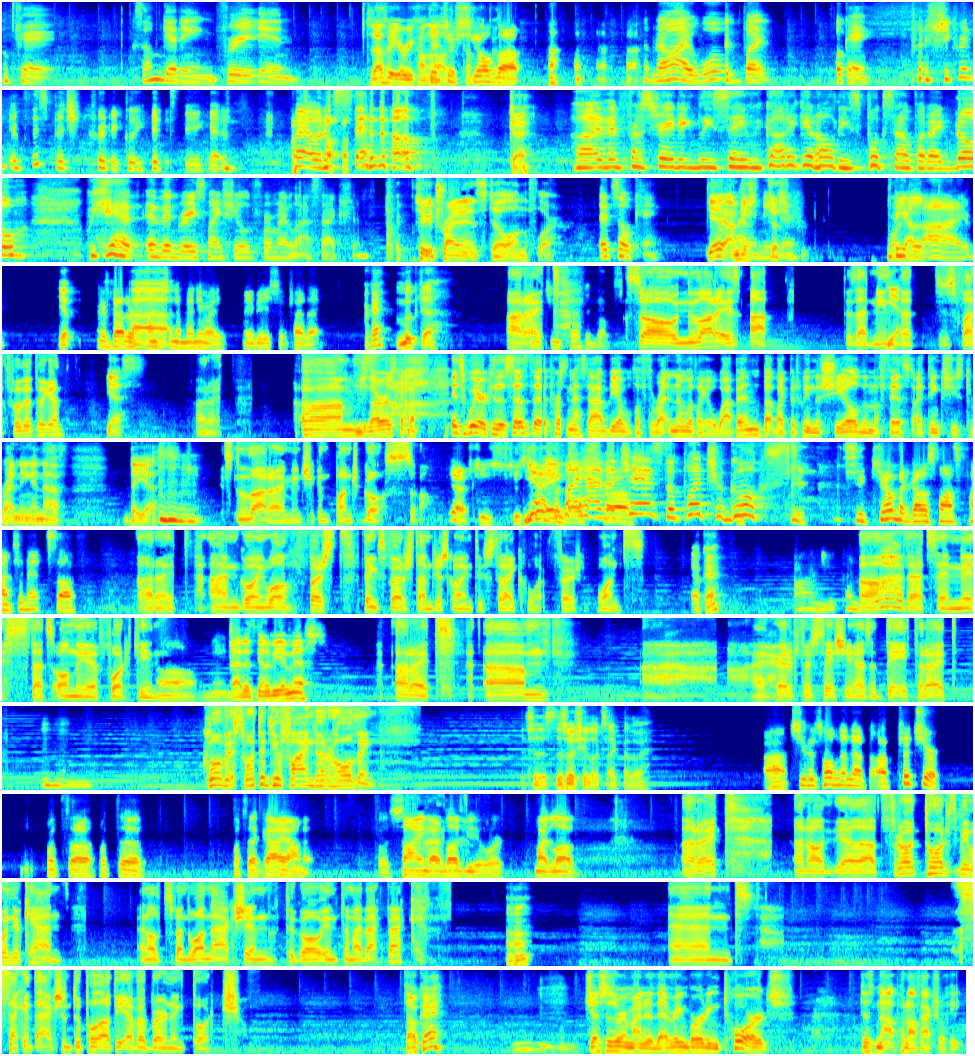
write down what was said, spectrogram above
Okay, because I'm getting freaking. So that's what your recall Get your shield up. No, I would, but okay. But if she crit, if this bitch critically hits me again, I would stand up Okay. uh, and then frustratingly say, "We gotta get all these books out," but I know we can't, and then raise my shield for my last action. So your trident is still on the floor. It's okay. Yeah, I'm just just Be alive. out. alive. You're better Uh, punching him anyway. Maybe you should try that. Okay, Mukta. All right. Punching trophy books. So Nulara is up. Does that mean Yeah. that she's flat-footed again? Yes. All right. Um, Lara's got a. It's weird because it says the person has to have, be able to threaten them with like a weapon, but like between the shield and the fist, I think she's threatening enough. That yes. it's Nulara. I mean, she can punch ghosts. So Yeah, she's she's Yeah, if I ghost, had uh, the chance to punch a ghost, She killed the ghost once punching it, so all right. I'm going. Well, first things first. I'm just going to strike one, first once. Okay. Darn, you can do Ah, that's a miss. That's only a 14. Oh man. That is going to be a miss. All right. Um, I heard her say she has a date, right? Mm-hmm. Clovis, what did you find her holding? This is this is what she looks like, by the way. Uh, she was holding a, a picture with uh with the with that guy on it. It was signed "I love you" or "My love." All right. And I'll yell out, throw it towards me when you can. And I'll spend one action to go into my backpack. Uh huh. And second action to pull out the ever burning torch. Okay. Just as a reminder, the ever burning torch does not put off actual heat.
